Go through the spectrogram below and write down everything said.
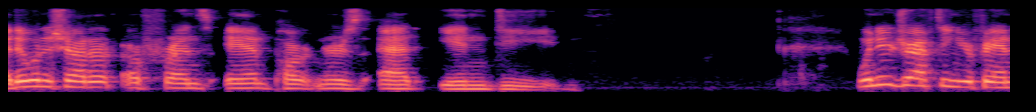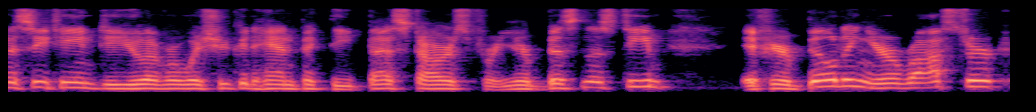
I do want to shout out our friends and partners at Indeed. When you're drafting your fantasy team, do you ever wish you could handpick the best stars for your business team? If you're building your roster,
